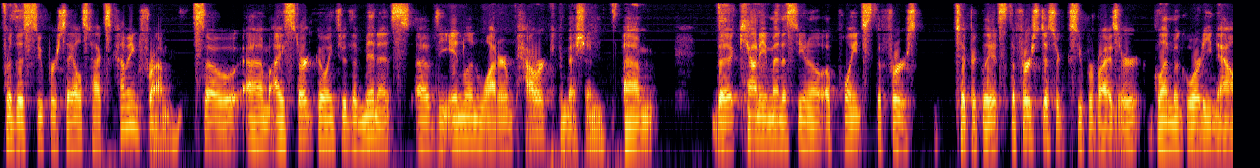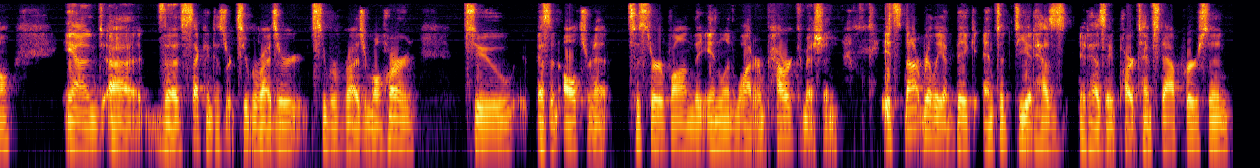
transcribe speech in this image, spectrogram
for this super sales tax coming from? So um, I start going through the minutes of the Inland Water and Power Commission. Um, the county of Mendocino appoints the first, typically it's the first district supervisor, Glenn McGourty now, and uh, the second district supervisor, Supervisor Mulheren, to as an alternate to serve on the Inland Water and Power Commission. It's not really a big entity. It has it has a part time staff person.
